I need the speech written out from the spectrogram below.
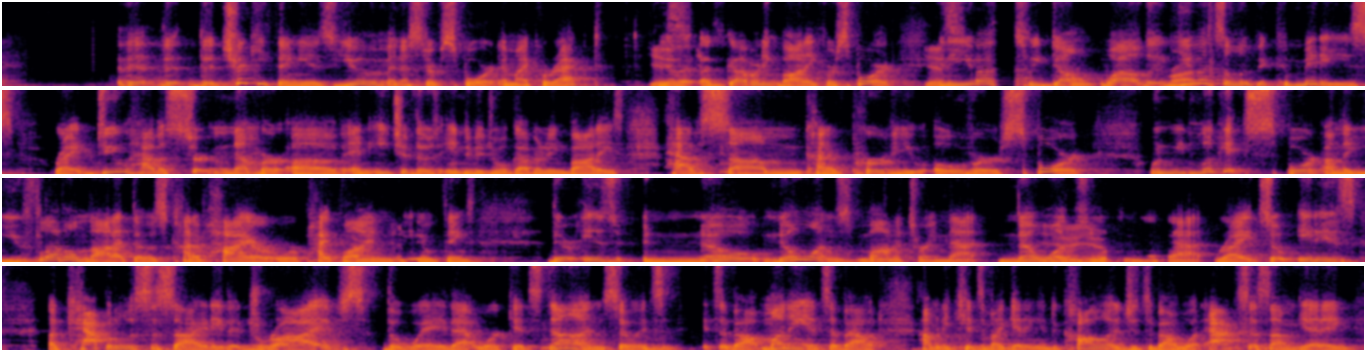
The, the the tricky thing is you have a minister of sport. Am I correct? Yes. You have a, a governing body for sport. Yes. In the U.S., we don't. While the right. U.S. Olympic committees right do have a certain number of and each of those individual governing bodies have some kind of purview over sport. When we look at sport on the youth level not at those kind of higher or pipeline you know things there is no no one's monitoring that. No yeah, one's yeah. looking at that right? So it is a capitalist society that drives the way that work gets done so it's it's about money it's about how many kids am i getting into college it's about what access i'm getting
